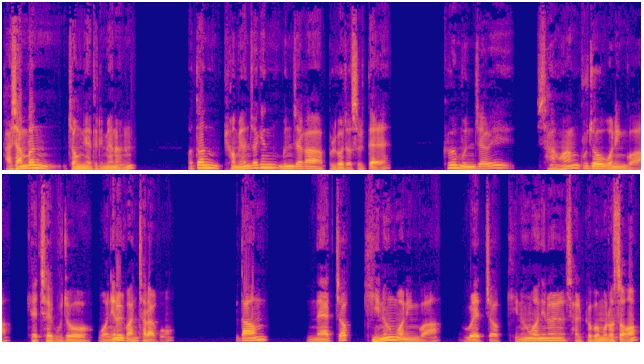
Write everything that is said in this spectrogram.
다시 한번 정리해 드리면은 어떤 표면적인 문제가 불거졌을 때 그 문제의 상황 구조 원인과 개체 구조 원인을 관찰하고 그 다음 내적 기능 원인과 외적 기능 원인을 살펴봄으로써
